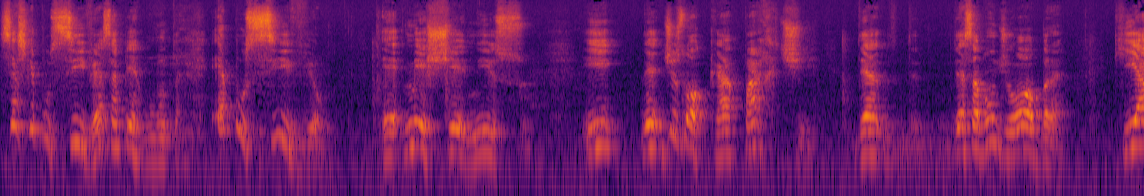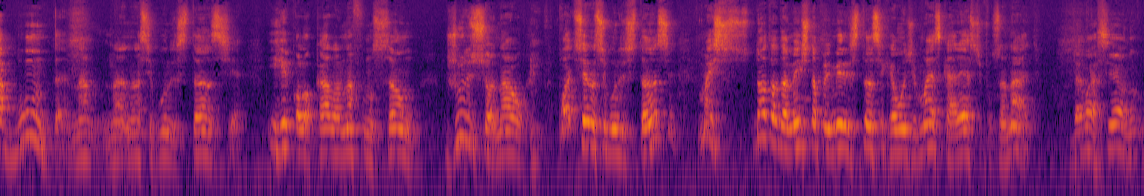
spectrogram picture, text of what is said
Você acha que é possível? Essa é a pergunta. É possível é, mexer nisso e né, deslocar parte de, de, dessa mão de obra que abunda na, na, na segunda instância e recolocá-la na função jurisdicional? Pode ser na segunda instância, mas notadamente na primeira instância, que é onde mais carece de funcionário? Damasceno,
